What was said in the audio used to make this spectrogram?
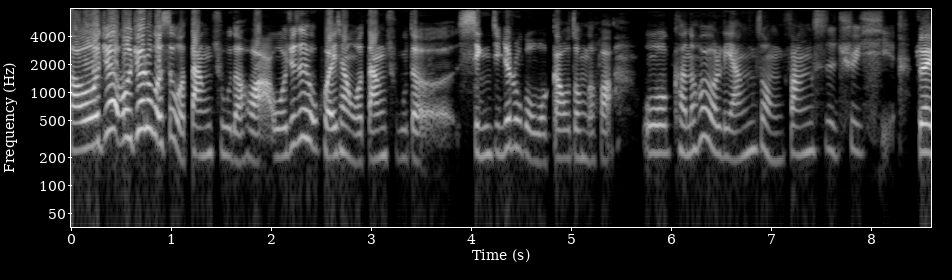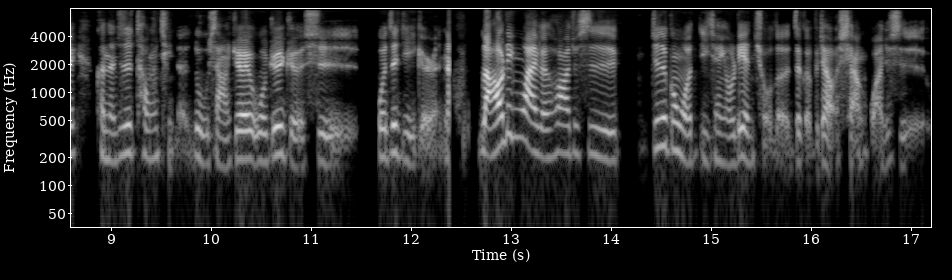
好，我觉得，我觉得如果是我当初的话，我就是回想我当初的心境。就如果我高中的话，我可能会有两种方式去写，所以可能就是通勤的路上，觉得我就会觉得是我自己一个人。然后另外一个的话，就是就是跟我以前有练球的这个比较相关，就是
